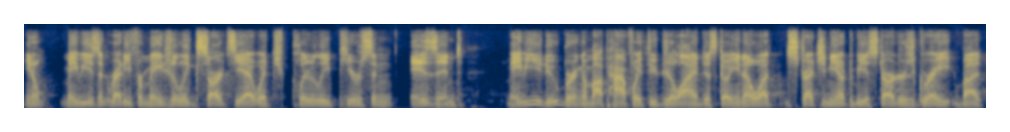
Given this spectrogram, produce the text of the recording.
you know, maybe isn't ready for major league starts yet, which clearly Pearson isn't. Maybe you do bring him up halfway through July and just go, you know what, stretching you out to be a starter is great, but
